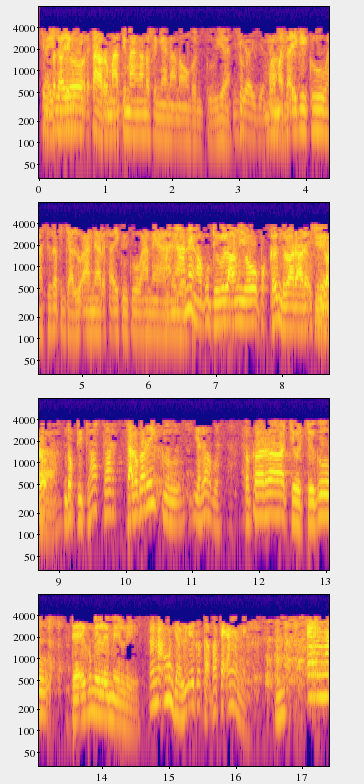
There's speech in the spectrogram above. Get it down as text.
Yo ditekan. tak hormati mangan sing enak nang nggonku ya. Iya, iya. Mama saiki ku waduh ra penjalukane arek saiki ku aneh-aneh. Aneh aku dhewe lak yo pegel ndelok arek sing njaluk ndok didadar. Gak perkara iku. Ya lho apa? Perkara jodoh ku dek iku milih-milih. Anakmu njaluke kok gak patek aneh. Hmm? Erna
